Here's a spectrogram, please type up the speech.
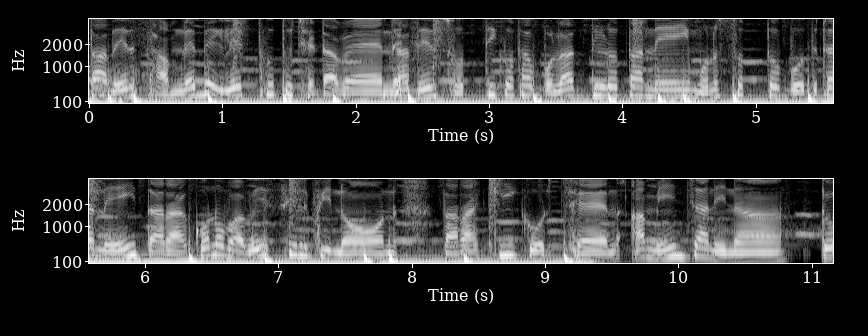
তাদের সামনে দেখলে থুতু ছেটাবেন। যাদের সত্যি কথা বলার দৃঢ়তা নেই, মনুষ্যত্ব বোধটা নেই, তারা কোনোভাবেই শিল্পী নন। তারা কি করছেন, আমি জানি না। তো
